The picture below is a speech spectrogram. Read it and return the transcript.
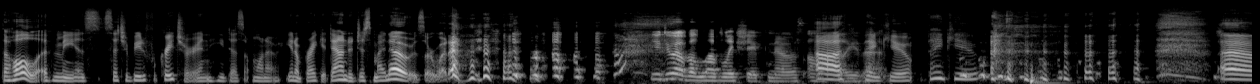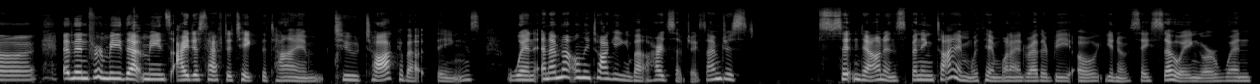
the whole of me as such a beautiful creature and he doesn't want to, you know, break it down to just my nose or whatever. you do have a lovely shaped nose. I'll uh, tell you that. Thank you. Thank you. uh, and then for me, that means I just have to take the time to talk about things when, and I'm not only talking about hard subjects, I'm just sitting down and spending time with him when I'd rather be, oh, you know, say sewing or when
